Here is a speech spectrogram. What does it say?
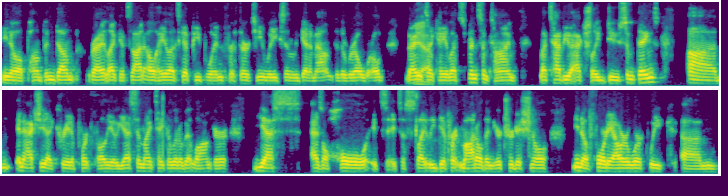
you know a pump and dump, right? Like it's not oh hey let's get people in for 13 weeks and we get them out into the real world, right? Yeah. It's like hey let's spend some time, let's have you actually do some things um, and actually like create a portfolio. Yes, it might take a little bit longer. Yes, as a whole, it's it's a slightly different model than your traditional, you know, forty hour work week um,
